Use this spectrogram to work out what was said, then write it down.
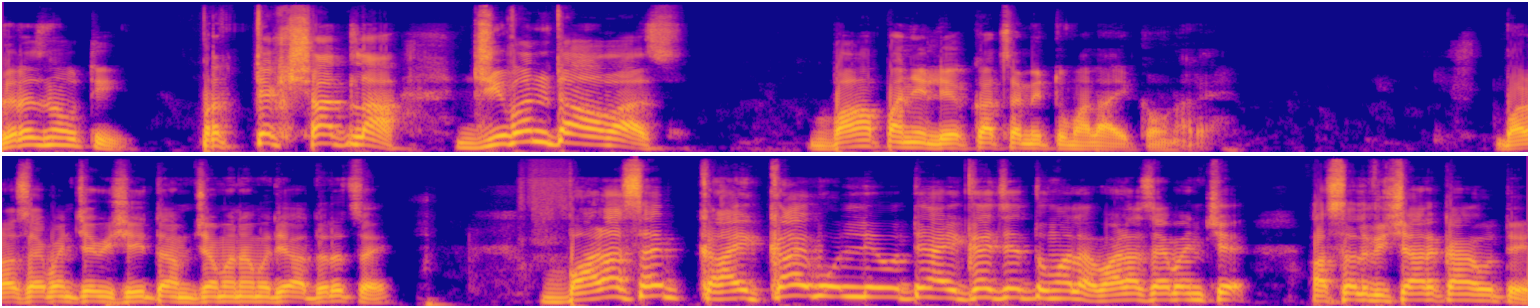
गरज नव्हती. प्रत्यक्षातला जिवंत आवाज. बाप आणि लेखाचा मी तुम्हाला ऐकवणार आहे. बाळासाहेबांच्या विषयी तर आमच्या मनामध्ये आदरच आहे. बाळासाहेब काय काय बोलले होते ऐकायचे तुम्हाला? बाळासाहेबांचे असल विचार काय होते?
